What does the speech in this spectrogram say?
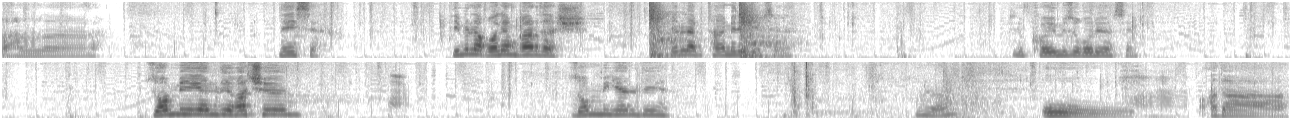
Allah Allah. Neyse. Değil mi la golem kardeş? Gel la bir tamir edeyim seni. Bizim koyumuzu koruyorsun sen. Zombi geldi kaçın. Zombi geldi. Bu ne lan? Oo. Ada.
